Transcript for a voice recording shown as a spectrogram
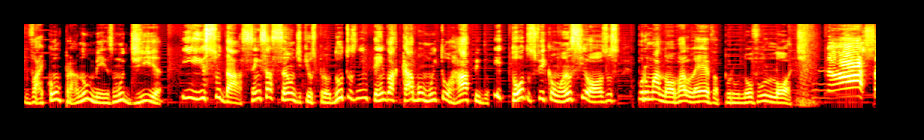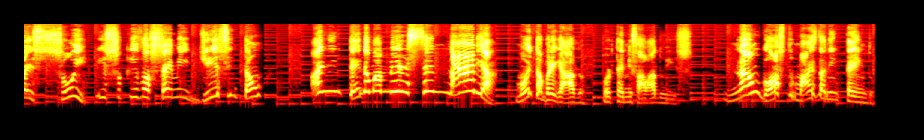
vai comprar no mesmo dia. E isso dá a sensação de que os produtos Nintendo acabam muito rápido. E todos ficam ansiosos por uma nova leva, por um novo lote. Nossa, Isui, isso que você me disse, então... A Nintendo é uma mercenária. Muito obrigado por ter me falado isso não gosto mais da Nintendo.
